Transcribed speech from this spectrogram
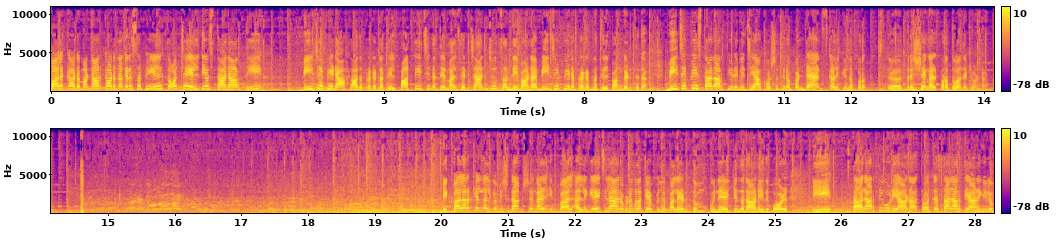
പാലക്കാട് മണ്ണാർക്കാട് നഗരസഭയിൽ തോറ്റ എൽ ഡി എഫ് സ്ഥാനാർത്ഥി ബി ജെ പിയുടെ ആഹ്ലാദ പ്രകടനത്തിൽ പാർട്ടി ചിഹ്നത്തിൽ മത്സരിച്ച അഞ്ജു സന്ദീപാണ് ബി ജെ പിയുടെ പ്രകടനത്തിൽ പങ്കെടുത്തത്. ബി ജെ പി സ്ഥാനാർത്ഥിയുടെ വിജയാഘോഷത്തിനൊപ്പം ഡാൻസ് കളിക്കുന്ന ദൃശ്യങ്ങൾ പുറത്തു വന്നിട്ടുണ്ട്. ഇക്ബാൽ അറക്കൽ നൽകും വിശദാംശങ്ങൾ. ഇക്ബാൽ അല്ലെങ്കിൽ ചില ആരോപണങ്ങളൊക്കെ പലയിടത്തും ഉന്നയിക്കുന്നതാണ് ഇതിപ്പോൾ ഈ സ്ഥാനാർത്ഥി കൂടിയാണ്. തോറ്റ സ്ഥാനാർത്ഥിയാണെങ്കിലും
